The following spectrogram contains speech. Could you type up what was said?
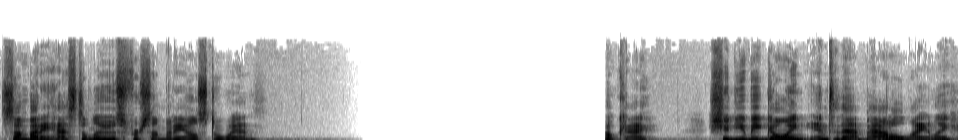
Somebody has to lose for somebody else to win. Okay. Should you be going into that battle lightly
